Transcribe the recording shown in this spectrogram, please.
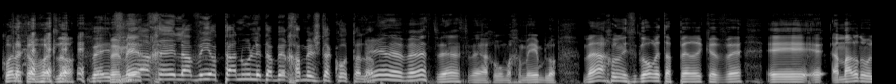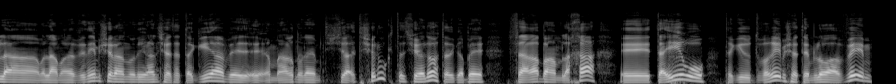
כל הכבוד לו, באמת. והצליח אה, להביא אותנו לדבר חמש דקות עליו. הנה, באמת, באמת, ואנחנו מחמיאים לו. ואנחנו נסגור את הפרק הזה. אה, אה, אמרנו ל- למאזינים שלנו, לירן, שאתה תגיע, ואמרנו להם, "תשאל- תשאלו קצת שאלות לגבי סערה בממלכה, תעירו, תגידו דברים שאתם לא אוהבים,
